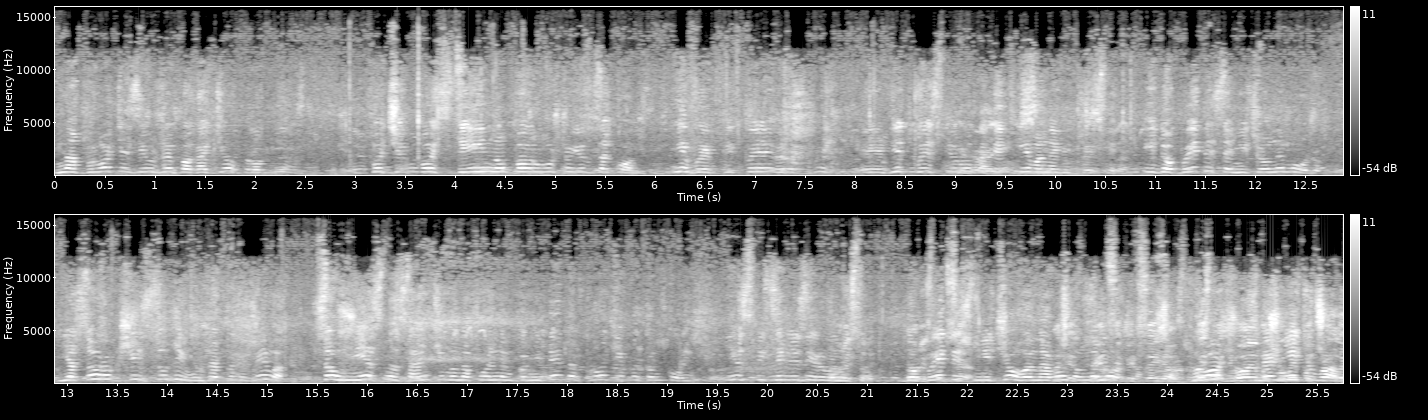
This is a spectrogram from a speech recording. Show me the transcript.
На протязі вже багатьох років постійно порушують закон. І ви е, відписки робите, і вони відписки. І добитися нічого не можу. Я 46 судів вже пережила совмісно з антимонопольним комітетом проти виконкому. І спеціалізований суд. Добитись нічого народу не можу. Прошу, зверніть увагу.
